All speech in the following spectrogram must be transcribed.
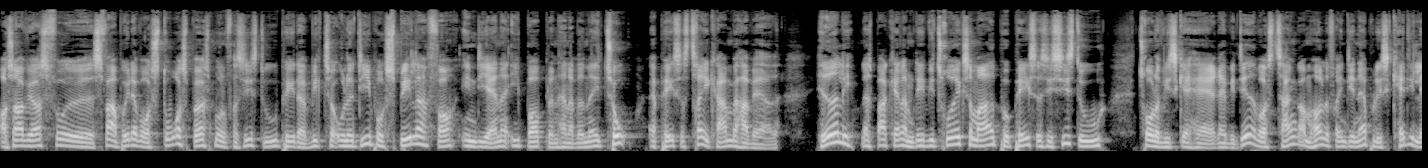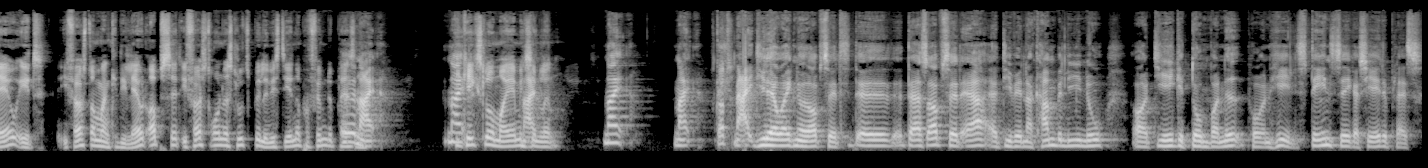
Og så har vi også fået svar på et af vores store spørgsmål fra sidste uge, Peter. Victor Oladipo spiller for Indiana i boblen. Han har været med i to af Pacers tre kampe, har været hederlig, lad os bare kalde ham det. Vi troede ikke så meget på Pacers i sidste uge. Tror du, vi skal have revideret vores tanker om holdet fra Indianapolis? Kan de lave et, i første omgang kan de lave et opsæt i første runde af slutspillet, hvis de ender på femte Øh, nej. nej. De kan ikke slå Miami nej. simpelthen? Nej, Nej, Godt. nej, de laver ikke noget opsæt. Deres opsæt er, at de vinder kampe lige nu, og de ikke dumper ned på en helt stensikker 6. plads.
